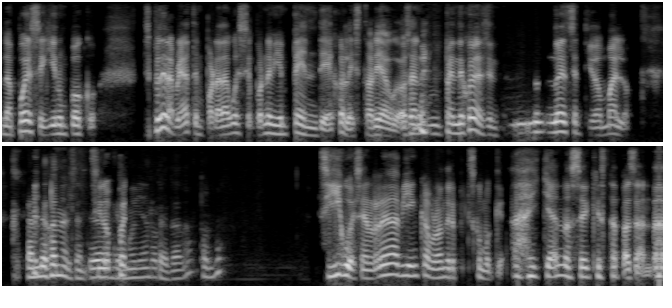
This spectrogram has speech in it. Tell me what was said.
la puedes seguir un poco. Después de la primera temporada, güey, se pone bien pendejo la historia, güey. O sea, pendejo en el no en sentido malo. Pendejo en el sentido Sí, no de que puede- muy enredada, tal vez. Sí, güey, se enreda bien cabrón. De repente es como que, ay, ya no sé qué está pasando.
